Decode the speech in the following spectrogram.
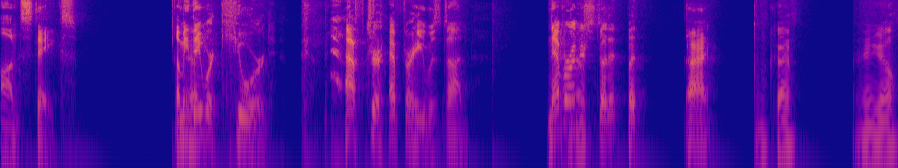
on steaks. I mean, they were cured after after he was done. Never understood it, but all right. Okay. There you go.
